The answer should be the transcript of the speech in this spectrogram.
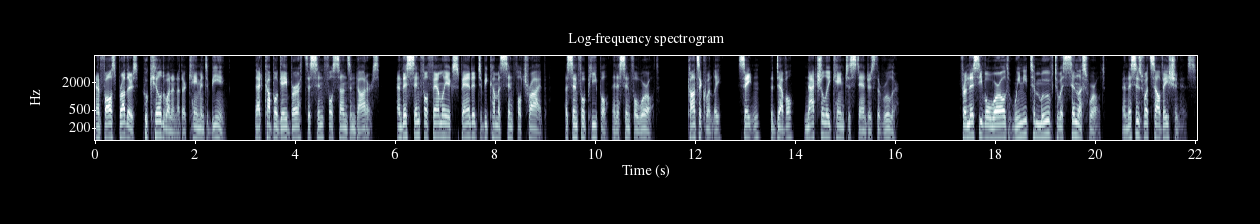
and false brothers who killed one another came into being. That couple gave birth to sinful sons and daughters, and this sinful family expanded to become a sinful tribe, a sinful people and a sinful world. Consequently, Satan, the devil, naturally came to stand as the ruler. From this evil world, we need to move to a sinless world, and this is what salvation is.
